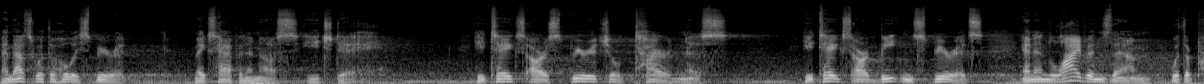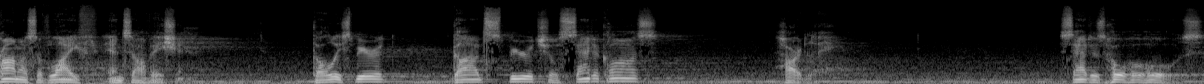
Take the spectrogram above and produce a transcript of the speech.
And that's what the Holy Spirit makes happen in us each day. He takes our spiritual tiredness, He takes our beaten spirits, and enlivens them with the promise of life and salvation. The Holy Spirit, God's spiritual Santa Claus? Hardly. Santa's ho ho ho's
